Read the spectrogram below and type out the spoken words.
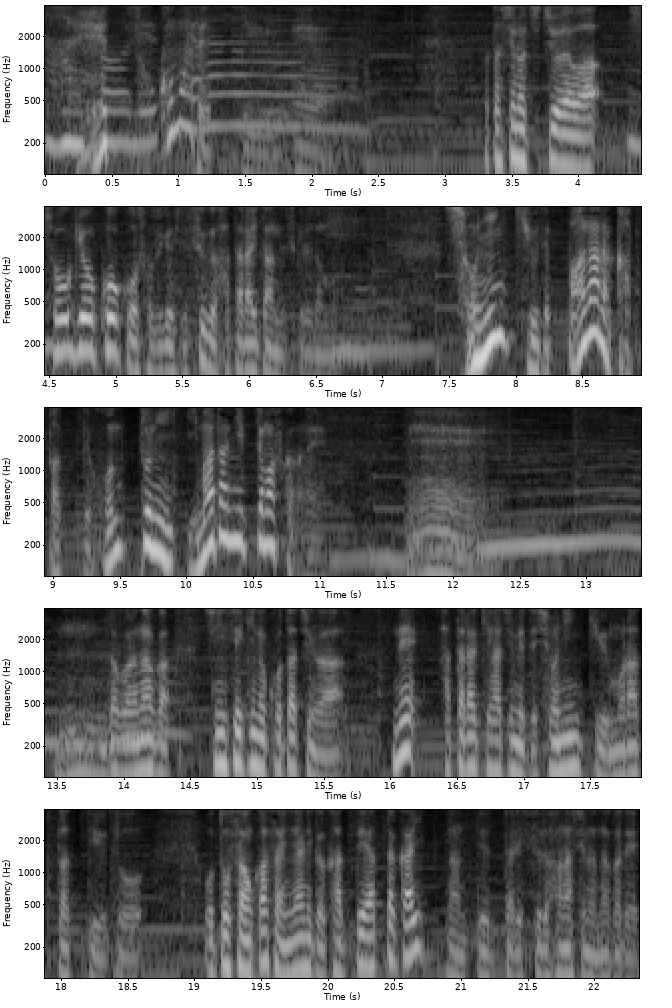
はいえそうですかそこまでっていうえ私の父親は商業高校を卒業してすぐ働いたんですけれども初任給でバナナ買ったって本当に未だに言ってますからね。ええ。うんだからなんか親戚の子たちがね働き始めて初任給もらったっていうとお父さんお母さんに何か買ってやったかい？なんて言ったりする話の中で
